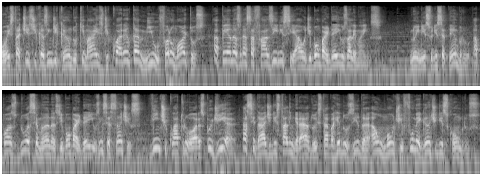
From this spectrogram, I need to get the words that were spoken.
com estatísticas indicando que mais de 40 mil foram mortos apenas nessa fase inicial de bombardeios alemães. No início de setembro, após duas semanas de bombardeios incessantes, 24 horas por dia, a cidade de Stalingrado estava reduzida a um monte fumegante de escombros,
